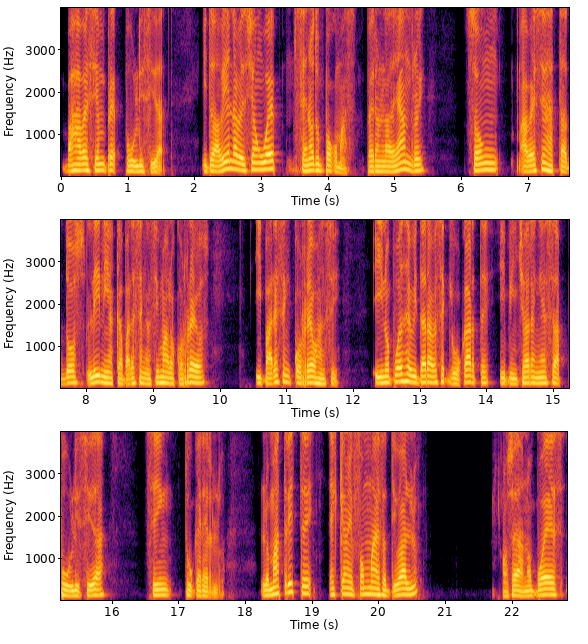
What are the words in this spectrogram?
vas a ver siempre publicidad. Y todavía en la versión web se nota un poco más. Pero en la de Android son a veces hasta dos líneas que aparecen encima de los correos y parecen correos en sí. Y no puedes evitar a veces equivocarte y pinchar en esa publicidad sin tú quererlo. Lo más triste es que no hay forma de desactivarlo. O sea, no puedes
